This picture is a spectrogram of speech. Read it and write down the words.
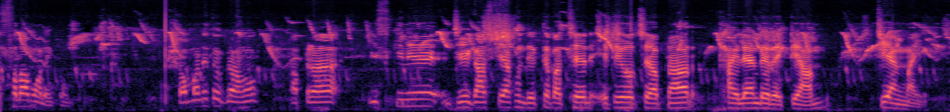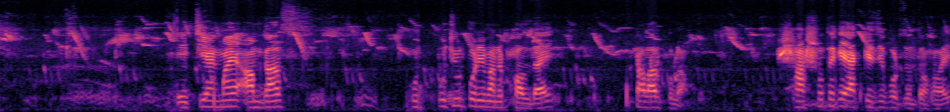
আসসালামু আলাইকুম। সম্মানিত গ্রাহক, আপনারা স্ক্রিনে যে গাছটি এখন দেখতে পাচ্ছেন, এটি হচ্ছে আপনার থাইল্যান্ডের একটি আম চিয়াংমাই এই চিয়াংমাই আম গাছ প্রচুর পরিমাণে ফল দেয়, কালারফুল আম। সাতশো থেকে এক কেজি পর্যন্ত হয়।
